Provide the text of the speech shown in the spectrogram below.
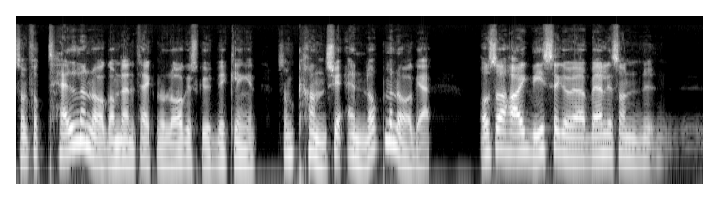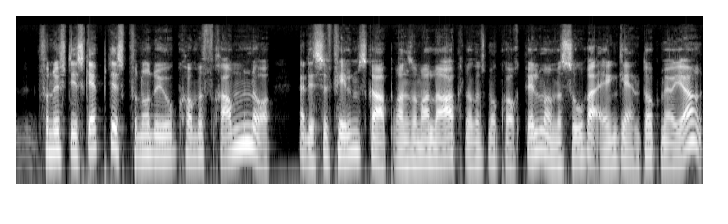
som forteller noe om den teknologiske utviklingen, som kanskje ender opp med noe. Og så har jeg vist seg å være litt sånn fornuftig skeptisk, for når det jo kommer fram nå av disse filmskaperne som har lagd noen små kortfilmer med Sora egentlig endte opp med å gjøre,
